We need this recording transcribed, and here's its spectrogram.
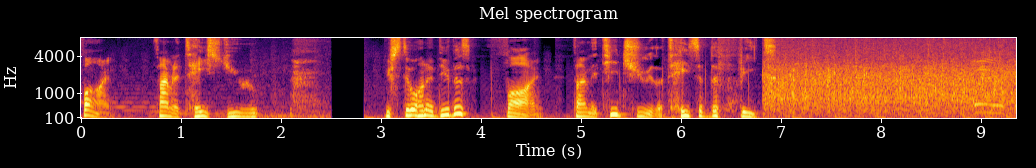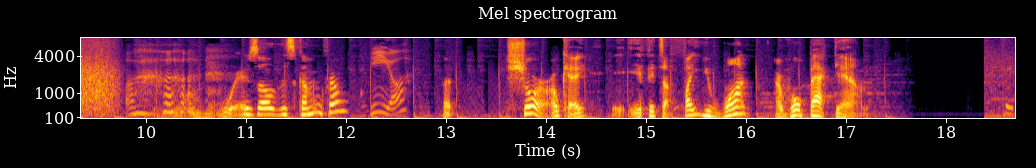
Fine. Time to taste you. You still want to do this? Fine. Time to teach you the taste of defeat. Where's all this coming from? いいよ Sure, okay. I- If it's a fight you want, I won't back down. 絶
